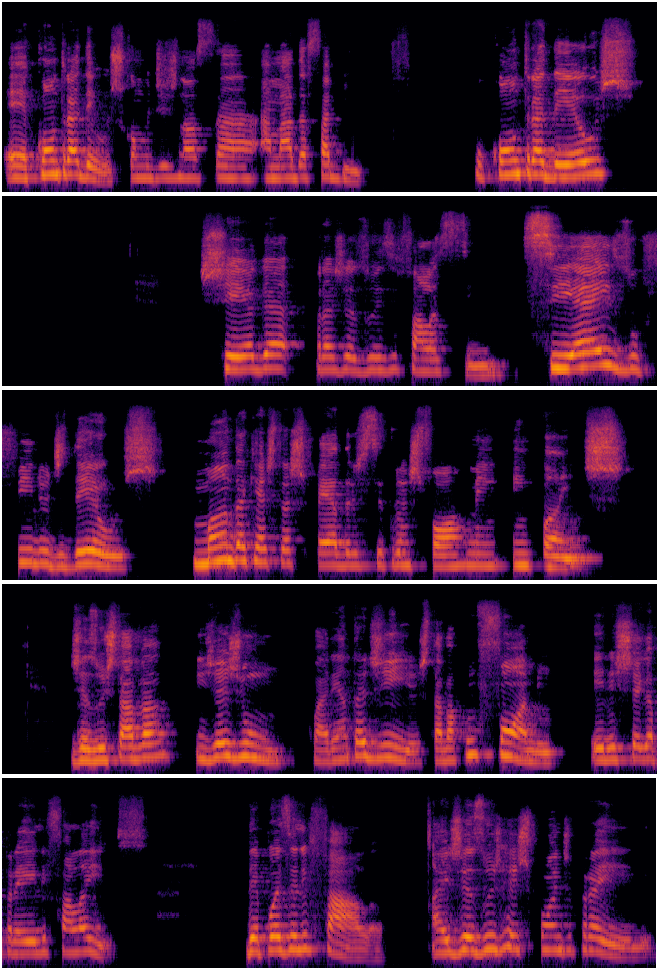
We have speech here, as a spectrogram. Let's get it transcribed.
é, contra Deus, como diz nossa amada Fabi. O contra Deus chega para Jesus e fala assim: Se és o filho de Deus, manda que estas pedras se transformem em pães. Jesus estava em jejum, 40 dias, estava com fome. Ele chega para ele e fala isso. Depois ele fala. Aí Jesus responde para ele:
